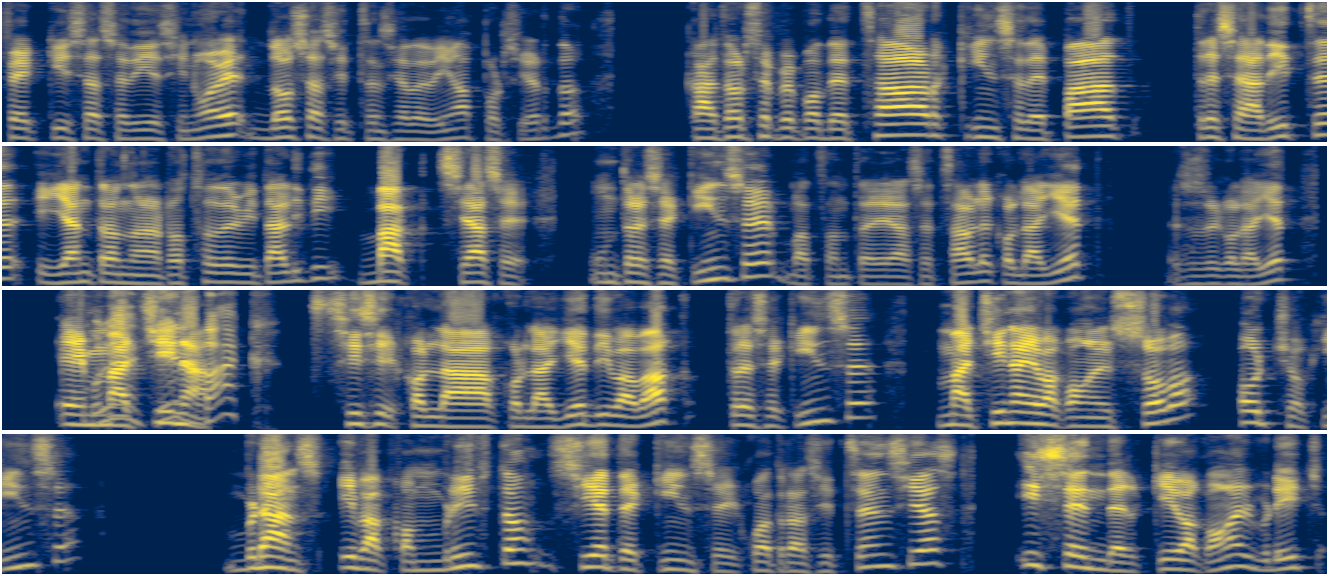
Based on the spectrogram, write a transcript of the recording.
FX hace 19, 12 asistencias de Dimas, por cierto, 14 pepos de Star, 15 de Pat, 13 Adicte y ya entrando en el rostro de Vitality, Back se hace un 13-15, bastante aceptable con la Jet, eso sí con la Jet. En Machina, back. Sí, sí, con la, con la Jet iba back 13-15. Machina iba con el Soba 8-15. Brands iba con Brimstone 7-15 y 4 asistencias. Y Sender que iba con el Bridge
